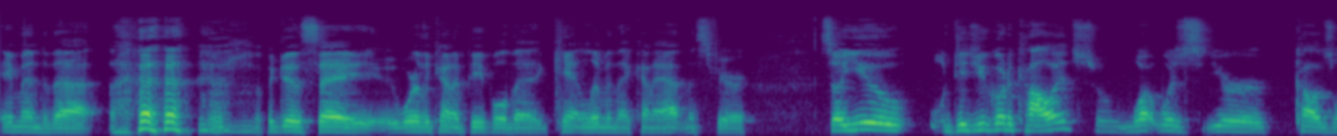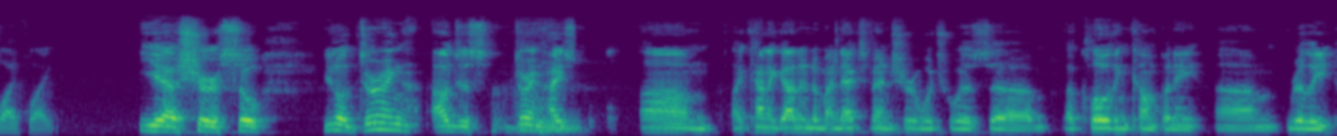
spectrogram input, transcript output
amen to that. I gotta say, we're the kind of people that can't live in that kind of atmosphere. So you did you go to college? What was your college life like? Yeah, sure. So, you know, during I'll just during high school, um, I kind of got into my next venture, which was uh, a clothing company. Um, really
